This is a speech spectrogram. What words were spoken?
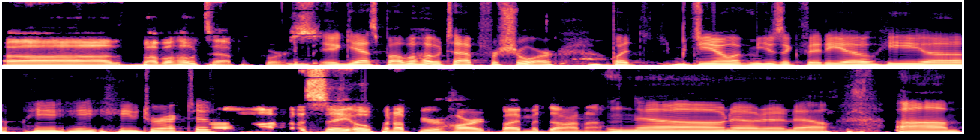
Uh, Bubba Ho-Tep, of course. Uh, Yes, Bubba Ho-Tep for sure. But do you know what music video he uh, he, he he directed? I'm gonna say "Open Up Your Heart" by Madonna. No, no, no, no. Um,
